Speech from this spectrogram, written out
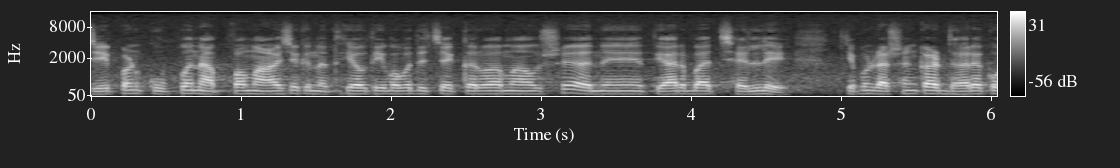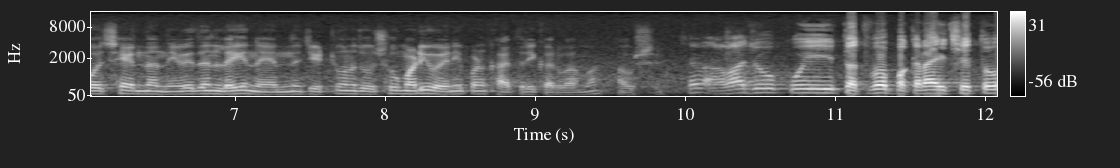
જે પણ કૂપન આપવામાં આવે છે કે નથી આવતી એ બાબતે ચેક કરવામાં આવશે અને ત્યારબાદ છેલ્લે જે પણ રાશન કાર્ડ ધારકો છે એમના નિવેદન લઈને એમને જેટલું અને ઓછું મળ્યું એની પણ ખાતરી કરવામાં આવશે. સાહેબ આવા જો કોઈ તત્વ પકડાય છે તો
